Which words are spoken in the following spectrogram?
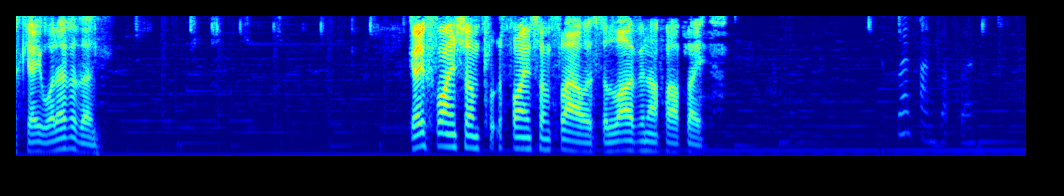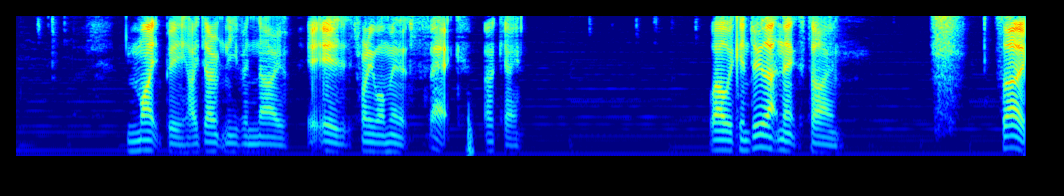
Okay, whatever then. Go find some find some flowers to liven up our place. Time's up though. Might be. I don't even know. It is. It's 21 minutes. Feck. Okay. Well, we can do that next time. So,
